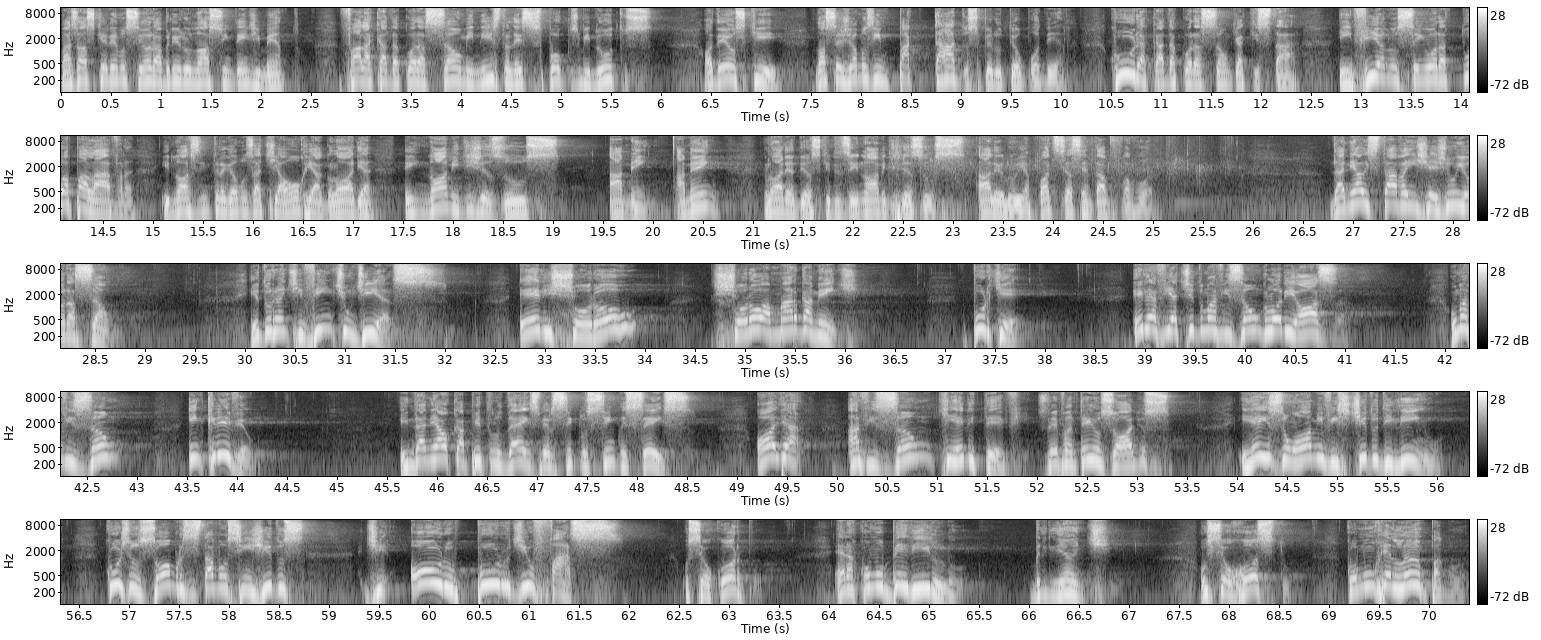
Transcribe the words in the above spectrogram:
Mas nós queremos, Senhor, abrir o nosso entendimento. Fala a cada coração, ministra nesses poucos minutos. Ó Deus, que nós sejamos impactados pelo teu poder. Cura cada coração que aqui está. Envia-nos, Senhor, a tua palavra e nós entregamos a ti a honra e a glória em nome de Jesus. Amém. Amém. Glória a Deus, queridos, em nome de Jesus. Aleluia. Pode se assentar, por favor. Daniel estava em jejum e oração. E durante 21 dias, ele chorou, chorou amargamente. Por quê? Ele havia tido uma visão gloriosa, uma visão incrível. Em Daniel capítulo 10, versículos 5 e 6, olha a visão que ele teve. Levantei os olhos, e eis um homem vestido de linho, cujos ombros estavam cingidos de ouro puro de ufaz. O seu corpo era como berilo, brilhante. O seu rosto como um relâmpago.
